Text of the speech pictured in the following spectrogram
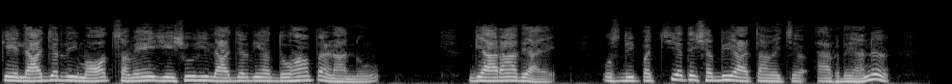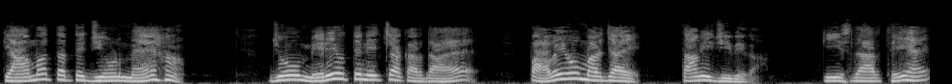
ਕਿ ਲਾਜ਼ਰ ਦੀ ਮੌਤ ਸਮੇਂ ਯੀਸ਼ੂ ਜੀ ਲਾਜ਼ਰ ਦੀਆਂ ਦੋਹਾਂ ਭੈਣਾਂ ਨੂੰ 11 ਅਧਿਆਏ, ਉਸ ਦੀ 25 ਅਤੇ 26 ਆਇਤਾਂ ਵਿੱਚ ਆਖਦੇ ਹਨ, ਕਿਆਮਤ ਅਤੇ ਜੀਵਨ ਮੈਂ ਹਾਂ, ਜੋ ਮੇਰੇ ਉੱਤੇ ਨੇਚਾ ਕਰਦਾ ਹੈ, ਭਾਵੇਂ ਉਹ ਮਰ ਜਾਏ ਤਾਂ ਵੀ ਜੀਵੇਗਾ। ਕੀ ਇਸ ਦਾ ਅਰਥ ਇਹ ਹੈ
